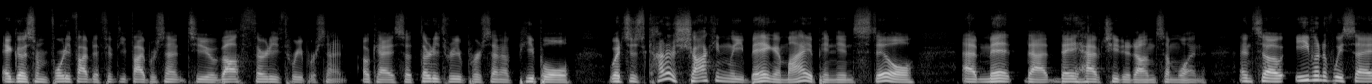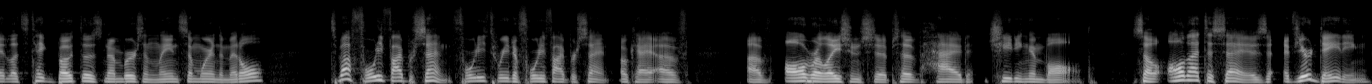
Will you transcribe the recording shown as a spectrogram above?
It goes from 45 to 55% to about 33%. Okay. So 33% of people, which is kind of shockingly big in my opinion, still admit that they have cheated on someone. And so even if we say, let's take both those numbers and land somewhere in the middle, it's about 45%, 43 to 45%, okay, of of all relationships have had cheating involved. So, all that to say is if you're dating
